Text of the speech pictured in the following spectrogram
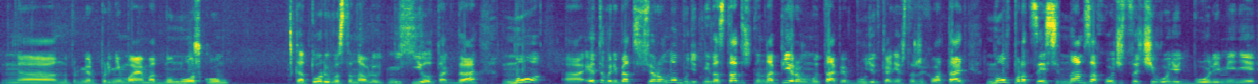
А, например, принимаем одну ножку который восстанавливает нехило тогда. Но этого, ребята, все равно будет недостаточно. На первом этапе будет, конечно же, хватать, но в процессе нам захочется чего-нибудь более-менее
